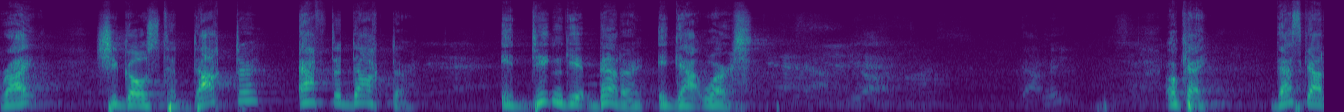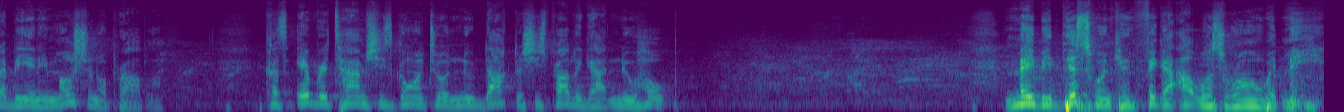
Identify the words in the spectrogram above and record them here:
Right? She goes to doctor after doctor. It didn't get better, it got worse. Okay, that's got to be an emotional problem. Because every time she's going to a new doctor, she's probably got new hope maybe this one can figure out what's wrong with me.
